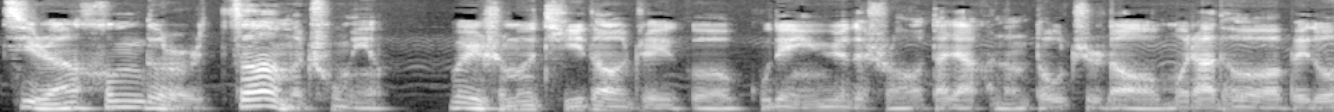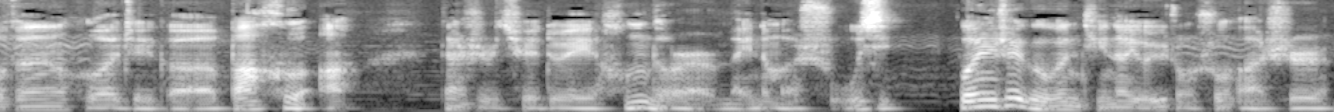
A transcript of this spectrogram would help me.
既然亨德尔这么出名，为什么提到这个古典音乐的时候，大家可能都知道莫扎特、贝多芬和这个巴赫啊？但是却对亨德尔没那么熟悉。关于这个问题呢，有一种说法是，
